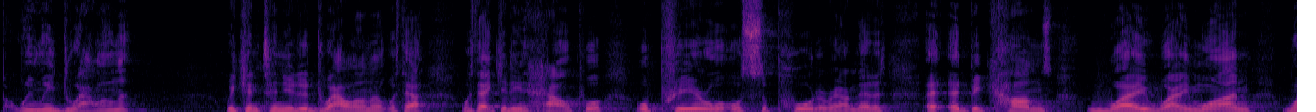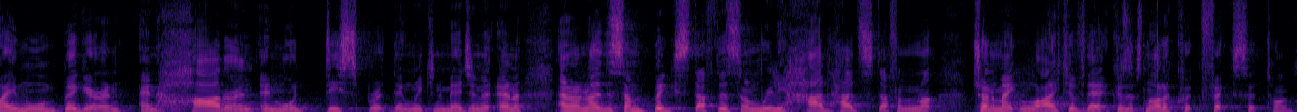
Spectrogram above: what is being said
but when we dwell on it, we continue to dwell on it without, without getting help or, or prayer or, or support around that, it, it becomes way, way more, un, way more bigger and, and harder and, and more desperate than we can imagine. And, and I know there's some big stuff, there's some really hard, hard stuff, and I'm not trying to make light of that because it's not a quick fix at times.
